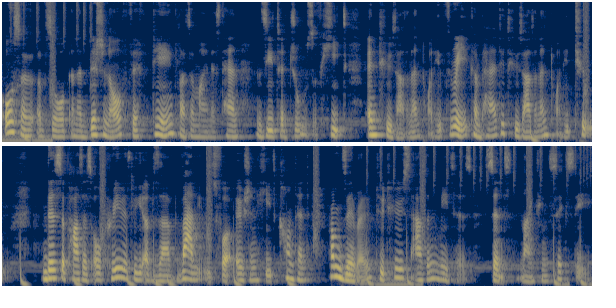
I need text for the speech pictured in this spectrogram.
also absorbed an additional 15 plus or minus 10 zettajoules of heat in 2023 compared to 2022. This surpasses all previously observed values for ocean heat content from 0 to 2,000 meters since 1960.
